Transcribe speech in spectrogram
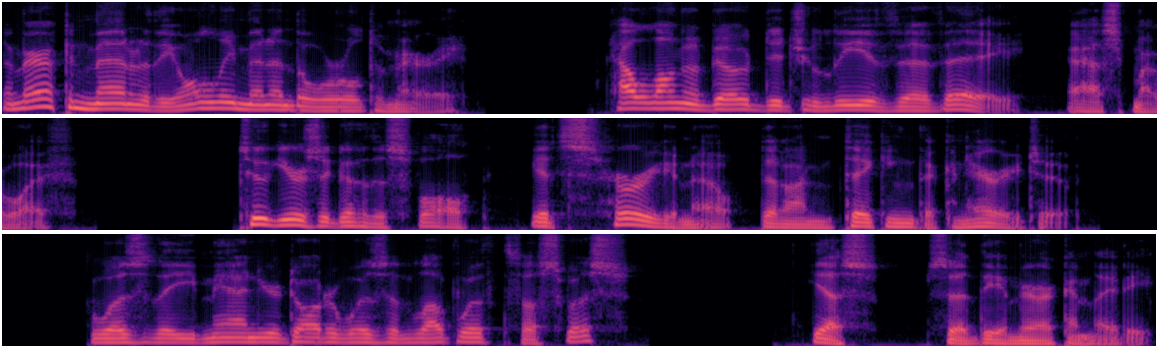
American men are the only men in the world to marry. How long ago did you leave Vevey? asked my wife two years ago this fall. It's her, you know, that I'm taking the canary to. Was the man your daughter was in love with a Swiss? Yes, said the American lady.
